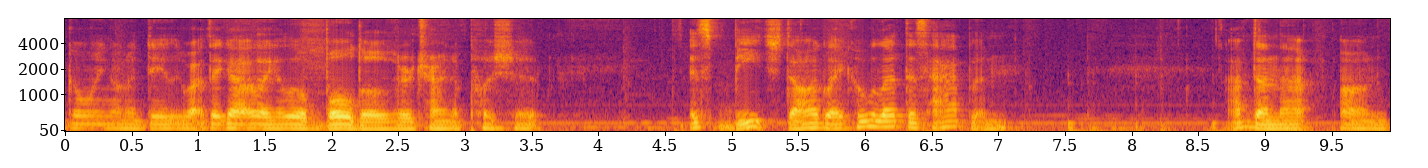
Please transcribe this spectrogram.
going on a daily walk. They got like a little bulldozer trying to push it. It's beach, dog. Like, who let this happen? I've done that on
